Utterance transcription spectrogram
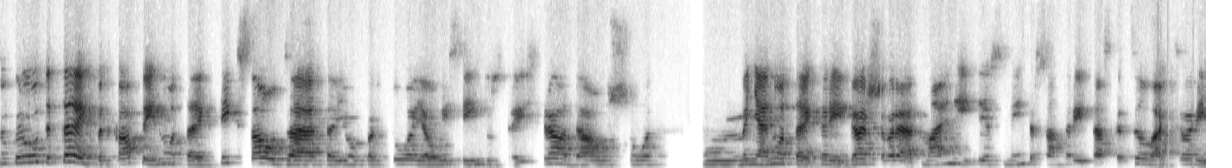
Nu, grūti teikt, bet kafija noteikti tiks audzēta, jo par to jau visi industrija strādā uz šo. Un viņai noteikti arī garša varētu mainīties. Un interesanti arī tas, ka cilvēks arī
